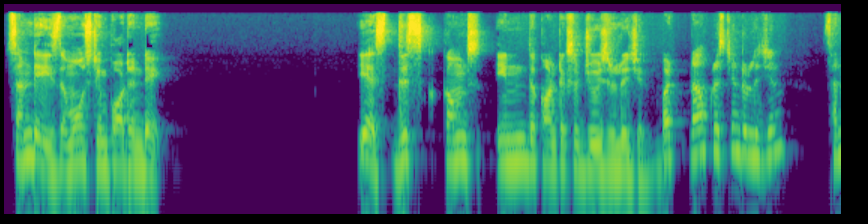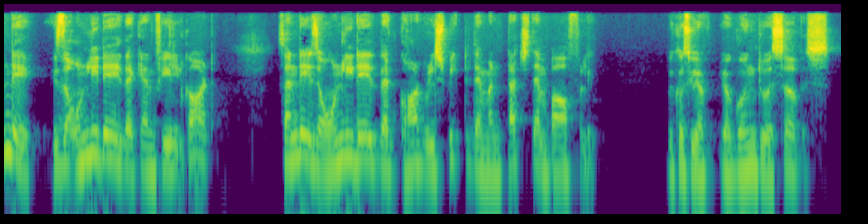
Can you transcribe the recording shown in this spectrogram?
Sunday is the most important day. Yes, this comes in the context of Jewish religion. But now, Christian religion, Sunday is the only day they can feel God. Sunday is the only day that God will speak to them and touch them powerfully because are, we are going to a service.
